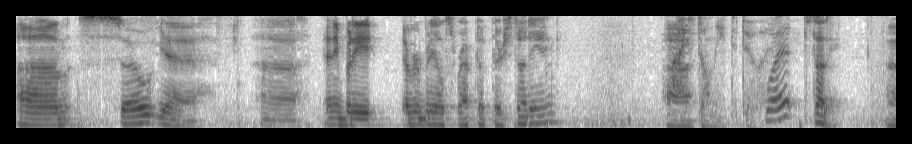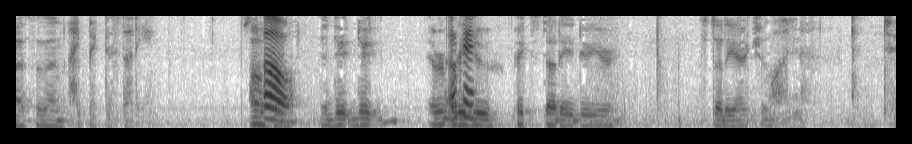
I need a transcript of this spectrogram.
Um, so yeah. Uh, anybody, everybody else wrapped up their studying? I still need to do it. What? Study. Uh, so then. I picked a study. Oh. Oh. So do, do, everybody Okay. who picked study, do your study actions. One, two,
